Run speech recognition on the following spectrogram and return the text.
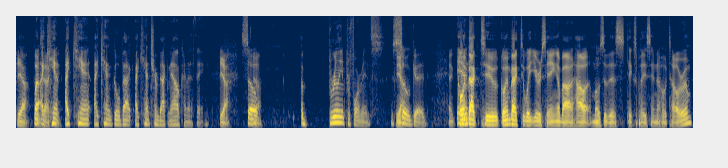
Yeah, But I can't I can't I can't go back. I can't turn back now kind of thing. Yeah. So Yeah. a brilliant performance. Yeah. So good. And going And- back to going back to what you were saying about how most of this takes place in a hotel room,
